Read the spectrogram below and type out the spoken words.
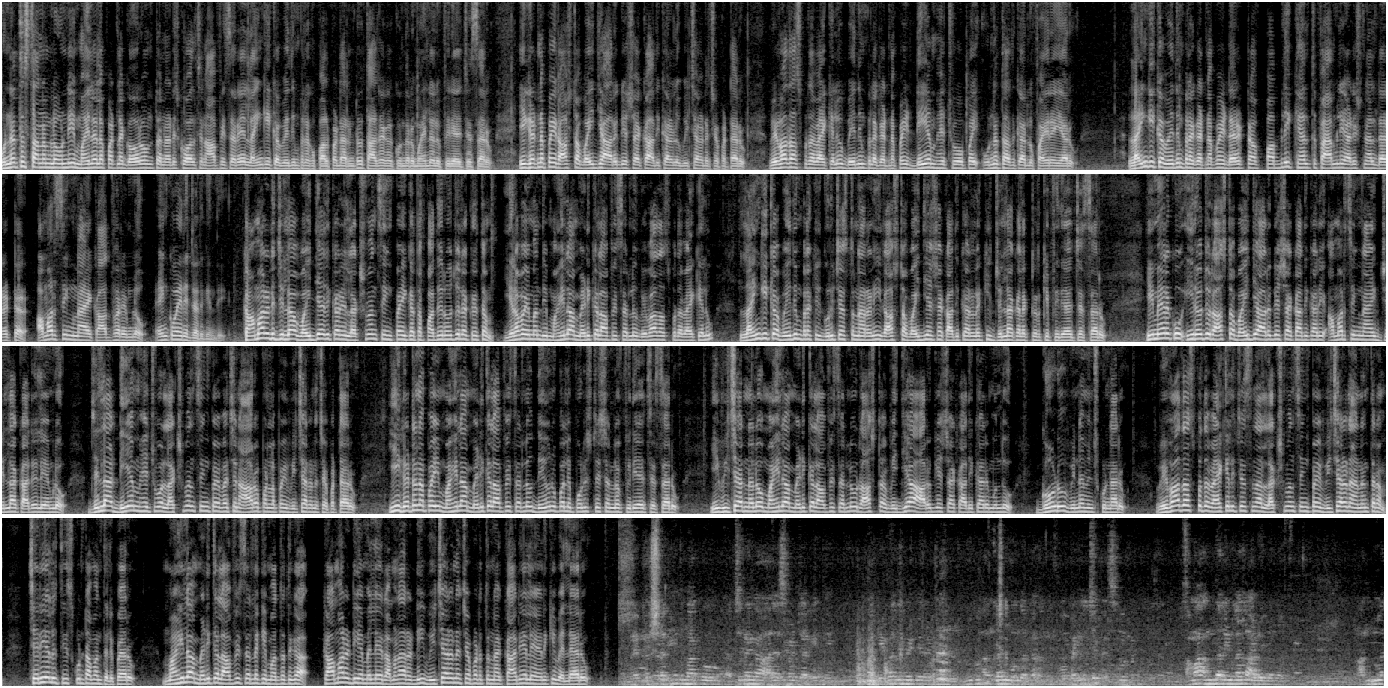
ఉన్నత స్థానంలో ఉండి మహిళల పట్ల గౌరవంతో నడుచుకోవాల్సిన ఆఫీసరే లైంగిక వేధింపులకు పాల్పడ్డారంటూ తాజాగా కొందరు మహిళలు ఫిర్యాదు చేశారు. ఈ ఘటనపై రాష్ట్ర వైద్య ఆరోగ్య శాఖ అధికారులు విచారణ చేపట్టారు. వివాదాస్పద వ్యాఖ్యలు వేధింపుల ఘటనపై డిఎంహెచ్ఓపై ఉన్నతాధికారులు ఫైర్ అయ్యారు. లైంగిక వేధింపుల ఘటనపై director of public health family additional director Amar Singh Nayak ఆధ్వర్యంలో ఎంక్వైరీ జరిగింది. కామారెడ్డి జిల్లా వైద్యాధికారి లక్ష్మణ్ సింగ్ పై గత పది రోజుల క్రితం ఇరవై మంది మహిళా మెడికల్ ఆఫీసర్లు వివాదాస్పద వ్యాఖ్యలు లైంగిక వేధింపులకి గురి చేస్తున్నారని రాష్ట్ర వైద్యశాఖ అధికారులకి జిల్లా కలెక్టర్కి ఫిర్యాదు చేశారు. ఈ మేరకు ఈరోజు రాష్ట్ర వైద్య ఆరోగ్య శాఖ అధికారి అమర్ సింగ్ నాయక్ జిల్లా కార్యాలయంలో జిల్లా డిఎంహెచ్ఓ లక్ష్మణ్ సింగ్పై వచ్చిన ఆరోపణలపై విచారణ చేపట్టారు. ఈ ఘటనపై మహిళా మెడికల్ ఆఫీసర్లు దేవునిపల్లి పోలీస్ స్టేషన్లో ఫిర్యాదు చేశారు. ఈ విచారణలో మహిళా మెడికల్ ఆఫీసర్లు రాష్ట్ర విద్యా ఆరోగ్య శాఖ అధికారి ముందు గోడు విన్నవించుకున్నారు. వివాదాస్పద వ్యాఖ్యలు చేసిన లక్ష్మణ్ సింగ్పై విచారణ అనంతరం చర్యలు తీసుకుంటామని తెలిపారు. మహిళా మెడికల్ ఆఫీసర్లకి మద్దతుగా కామారెడ్డి ఎమ్మెల్యే రమణారెడ్డి విచారణ చేపడుతున్న కార్యాలయానికి వెళ్ళారు. మేము ఖచ్చితంగా హరాస్మెంట్ జరిగింది. ఇబ్బంది పెట్టారు అమ్మ అందరి ఇళ్ళల్లో అడుగుతున్నారు అందరూ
